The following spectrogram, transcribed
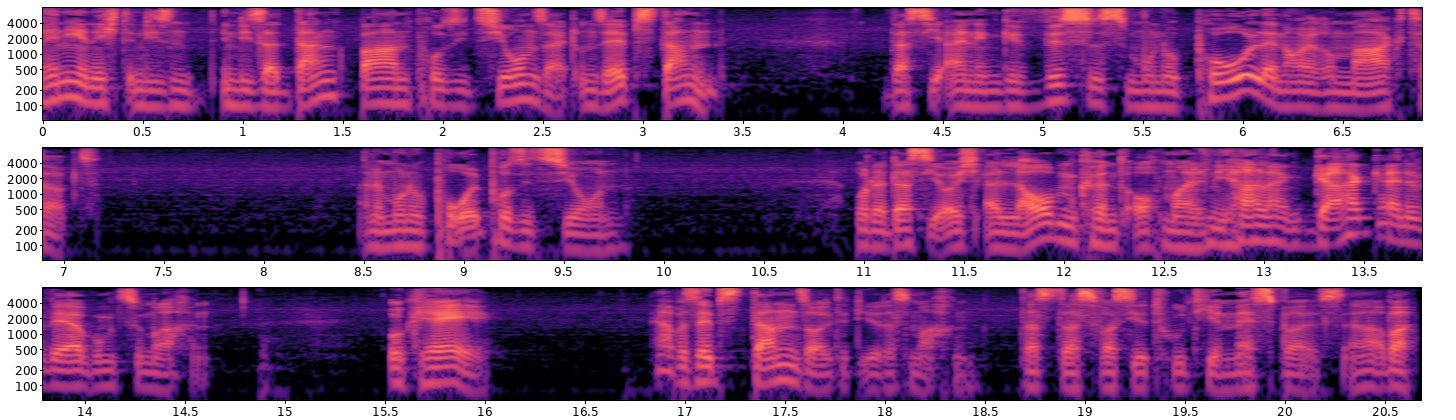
wenn ihr nicht in, diesen, in dieser dankbaren Position seid und selbst dann, dass ihr ein gewisses Monopol in eurem Markt habt, eine Monopolposition, oder dass ihr euch erlauben könnt, auch mal ein Jahr lang gar keine Werbung zu machen. Okay. Aber selbst dann solltet ihr das machen, dass das, was ihr tut, hier messbar ist. Ja, aber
